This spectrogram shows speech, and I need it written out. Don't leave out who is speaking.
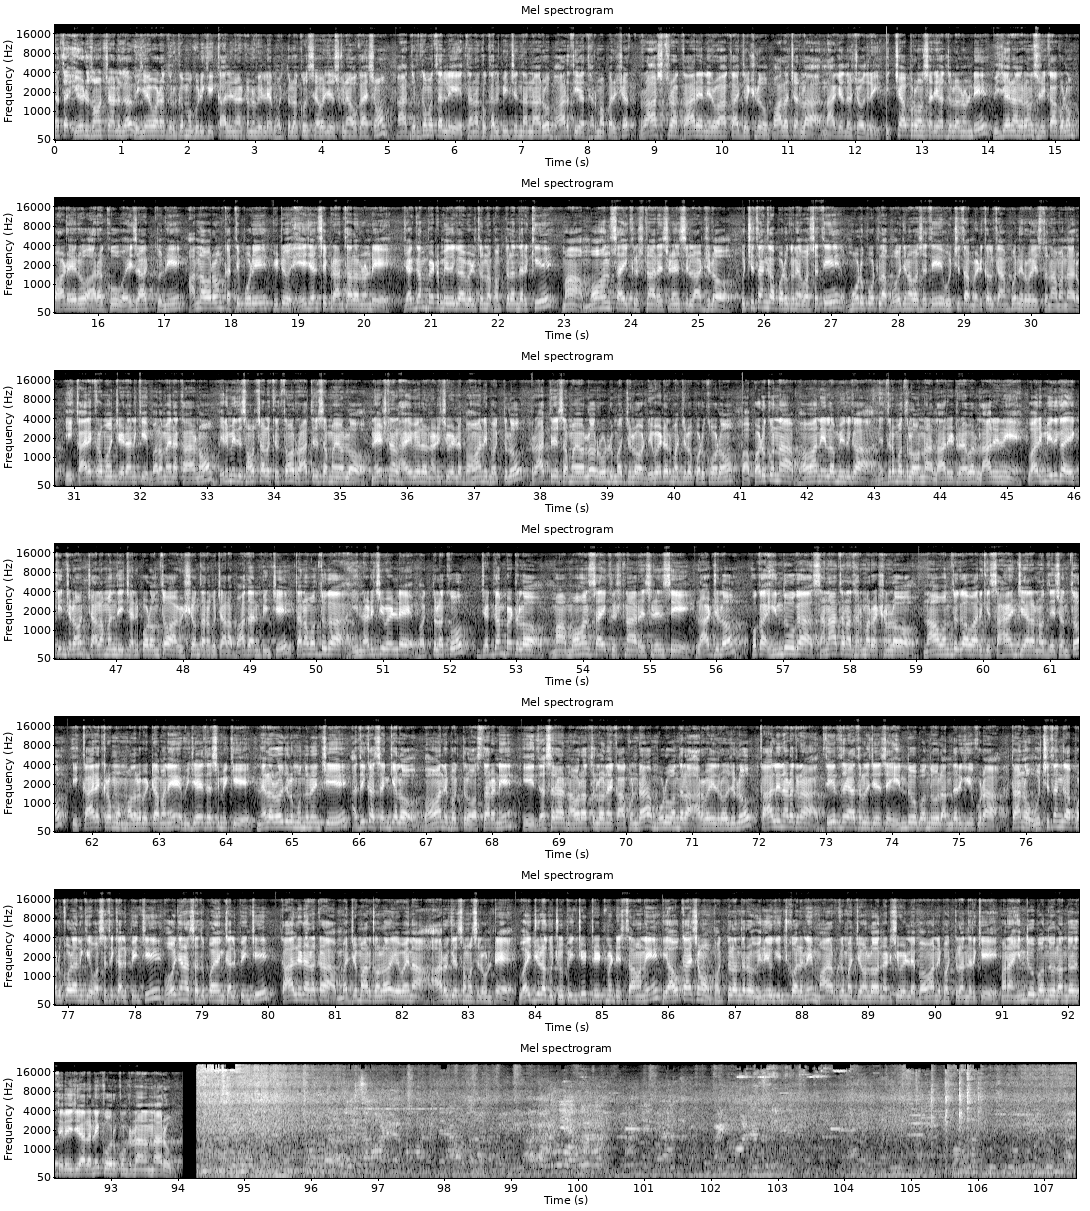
Speaker 1: గత ఏడు సంవత్సరాలుగా విజయవాడ దుర్గమ్మ గుడికి కాలినడకన వెళ్ళే భక్తులకు సేవ చేసుకునే అవకాశం ఆ దుర్గమ్మ తల్లి తనకు కల్పించిందన్నారు భారతీయ ధర్మ పరిషత్ రాష్ట్ర కార్యనిర్వాహక అధ్యక్షుడు పాలచర్ల నాగేంద్ర చౌదరి. ఇచ్చాపురం సరిహద్దుల నుండి విజయనగరం శ్రీకాకుళం పాడేరు అరకు వైజాగ్ తుని అన్నవరం కత్తిపూడి ఇటు ఏజెన్సీ ప్రాంతాల నుండి జగ్గంపేట మీదుగా వెళ్తున్న భక్తులందరికీ మా మోహన్ సాయి కృష్ణ రెసిడెన్సీ లాడ్జిలో ఉచితంగా పడుకునే వసతి మూడు పూట్ల భోజన వసతి ఉచిత మెడికల్ క్యాంపు నిర్వహిస్తున్నామన్నారు. ఈ కార్యక్రమం చేయడానికి బలమైన కారణం ఎనిమిది సంవత్సరాల క్రితం రాత్రి సమయంలో నేషనల్ హైవేలో నడిచి వెళ్ళే భవానీ భక్తులు రాత్రి సమయంలో రోడ్డు మధ్యలో డివైడర్ మధ్యలో పడుకోవడం పడుకున్న భవానీల మీదుగా నిద్రమతులో ఉన్న లారీ డ్రైవర్ లారీని వారి మీదుగా ఎక్కించడం చాలా మంది చనిపోవడంతో ఆ విషయం తనకు చాలా బాధ అనిపించి తన వంతుగా ఈ నడిచి వెళ్ళే భక్తులకు జగ్గంపేటలో మా మోహన్ సాయి కృష్ణ రెసిడెన్సీ లాడ్జిలో ఒక హిందువుగా సనాతన ధర్మ రక్షణలో నా వంతుగా వారికి సహాయం చేయాలన్న ఉద్దేశంతో ఈ కార్యక్రమం మొదలుపెట్టామని విజయదశమికి నెల రోజుల ముందు నుంచి అధిక సంఖ్యలో భవానీ భక్తులు వస్తారని ఈ దసరా నవరాత్రుల్లోనే కాకుండా మూడు వందల అరవై ఐదు రోజులు కాలినడకన తీర్థయాత్రలు చేసే హిందూ బంధువులందరికీ కూడా తాను ఉచితంగా పడుకోవడానికి వసతి కల్పించి భోజన సదుపాయం కల్పించి కాలినడక మధ్య మార్గంలో ఏవైనా ఆరోగ్య సమస్యలు ఉంటే వైద్యులకు చూపించి ట్రీట్మెంట్ ఇస్తామని ఈ అవకాశం భక్తులందరూ వినియోగించుకోవాలని మార్గ మధ్యంలో నడిచి వెళ్ళే భవానీ భక్తులందరికీ మన హిందూ బంధువులందరూ తెలియజేయాలని కోరుకుంటున్నానన్నారు.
